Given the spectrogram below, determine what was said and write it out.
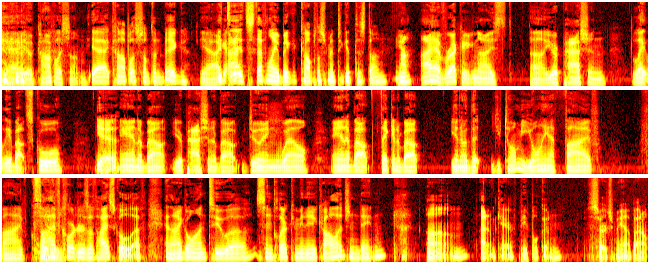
Yeah, you accomplished something. yeah, I accomplished something big. Yeah, I, It's, I- it's definitely a big accomplishment to get this done. You know? I, I have recognized uh, your passion lately about school. Yeah. and, and about your passion about doing well, and about thinking about, you know, that you told me you only have five, five, quarters Five quarters left. of high school left, and then I go on to uh, Sinclair Community College in Dayton. Um, I don't care if people can search me up. I don't.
